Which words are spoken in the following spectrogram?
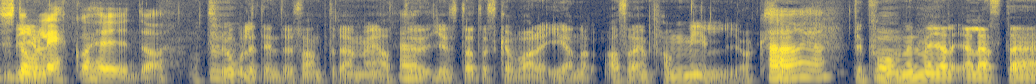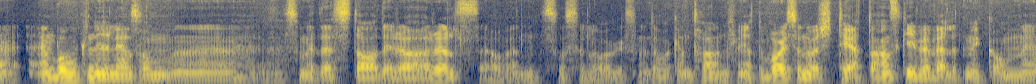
storlek och höjd. Och, Otroligt intressant det där med att Ja. eh, just att det ska vara en, alltså en familj också. ja, ja. Det påminner mig, jag, jag läste en bok nyligen som, eh, som heter Stad i rörelse av en sociolog som heter Håkan Törn från Göteborgs universitet och han skriver väldigt mycket om eh,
